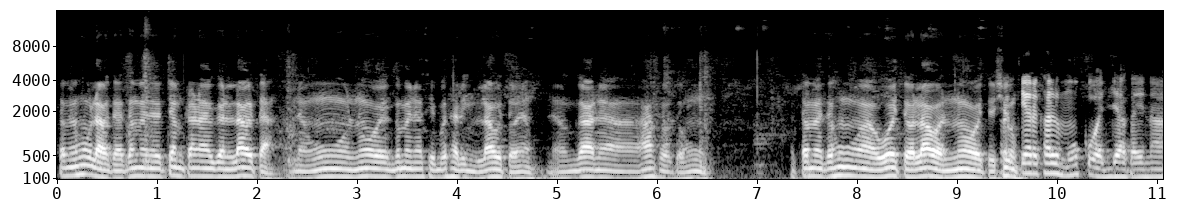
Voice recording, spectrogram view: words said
તમે શું લાવતા? તમે તેમ ટણા વગર લાવતા. અને હું ન હોય ગમે નથી બસાડીને લાવતો એમ. ને ગાને હાસો તો હું. તમે તો હું હોય તો લાવો ન હોય તો શું? અત્યારે ખાલી મૂકવા જ જ્યાં કઈ ના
